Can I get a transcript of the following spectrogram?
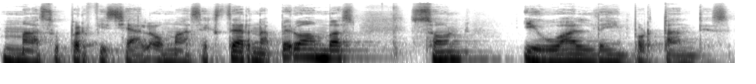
más superficial o más externa, pero ambas son igual de importantes.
